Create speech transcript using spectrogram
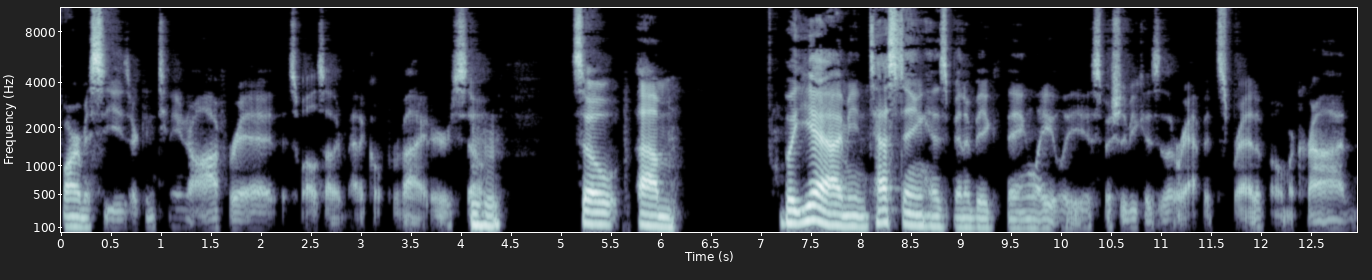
pharmacies are continuing to offer it as well as other medical providers. So, mm-hmm. so, um, but yeah, I mean, testing has been a big thing lately, especially because of the rapid spread of Omicron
